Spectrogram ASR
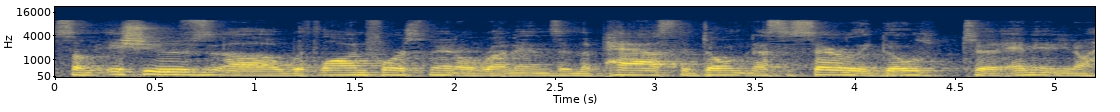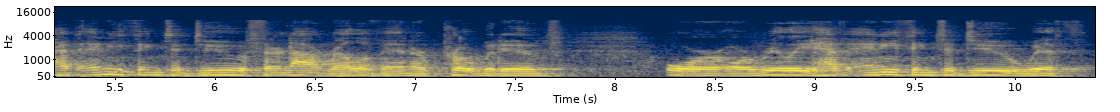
some issues uh, with law enforcement or run-ins in the past that don't necessarily go to any, you know, have anything to do if they're not relevant or probative, or or really have anything to do with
